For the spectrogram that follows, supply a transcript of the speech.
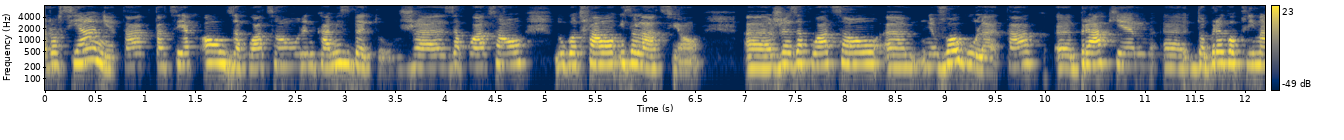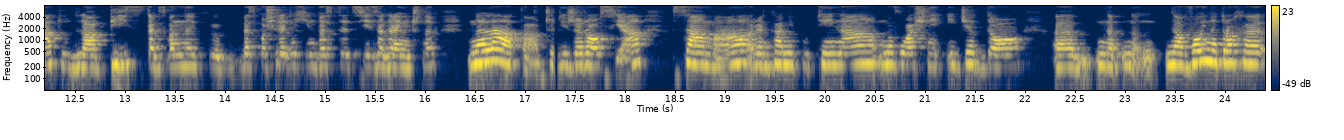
Rosjanie, tak, tacy jak on, zapłacą rynkami zbytu, że zapłacą długotrwałą izolacją, że zapłacą w ogóle tak, e, brakiem e, dobrego klimatu dla PiS, tak zwanych bezpośrednich inwestycji zagranicznych na lata, czyli że Rosja sama rękami Putina, no właśnie idzie do, na, na, na wojnę trochę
